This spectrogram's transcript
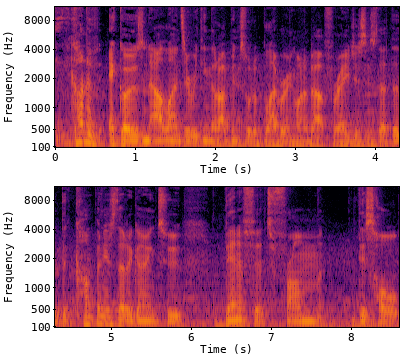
he kind of echoes and outlines everything that I've been sort of blabbering on about for ages is that the, the companies that are going to benefit from this whole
